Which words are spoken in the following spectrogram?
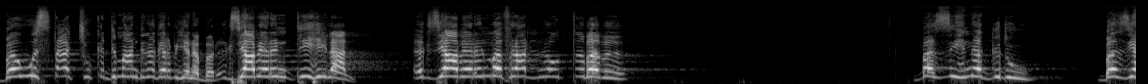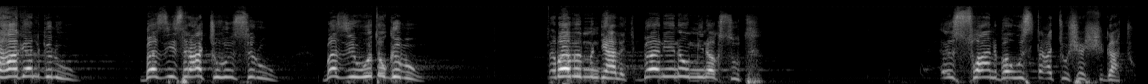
በውስጣችሁ ቅድም አንድ ነገር ብዬ ነበር። እግዚአብሔር እንዲህ ይላል፣ እግዚአብሔርን መፍራት ነው ጥበብ። በዚህ ነግዱ፣ በዚህ አገልግሉ፣ በዚህ ስራችሁን ስሩ፣ በዚህ ውጡ ግቡ። ጥበብም እንዲህ አለች፣ በእኔ ነው የሚነግሱት። እሷን በውስጣችሁ ሸሽጋችሁ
